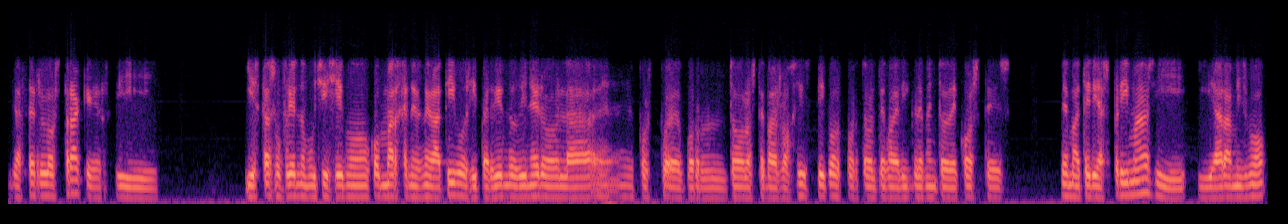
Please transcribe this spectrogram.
de hacer los trackers y, y está sufriendo muchísimo con márgenes negativos y perdiendo dinero en la, eh, pues, por, todos los temas logísticos, por todo el tema del incremento de costes de materias primas y, y, ahora mismo,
